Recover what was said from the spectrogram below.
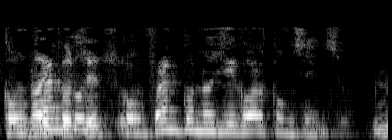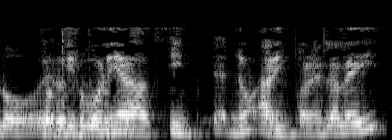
Con, no hay Franco, consenso. con Franco no llegó al consenso. No, era Porque su imponía, imp- eh, no, al imponer la ley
